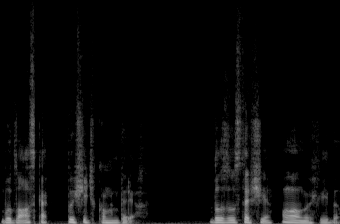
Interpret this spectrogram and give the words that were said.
будь ласка, пишіть в коментарях. До зустрічі у нових відео.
